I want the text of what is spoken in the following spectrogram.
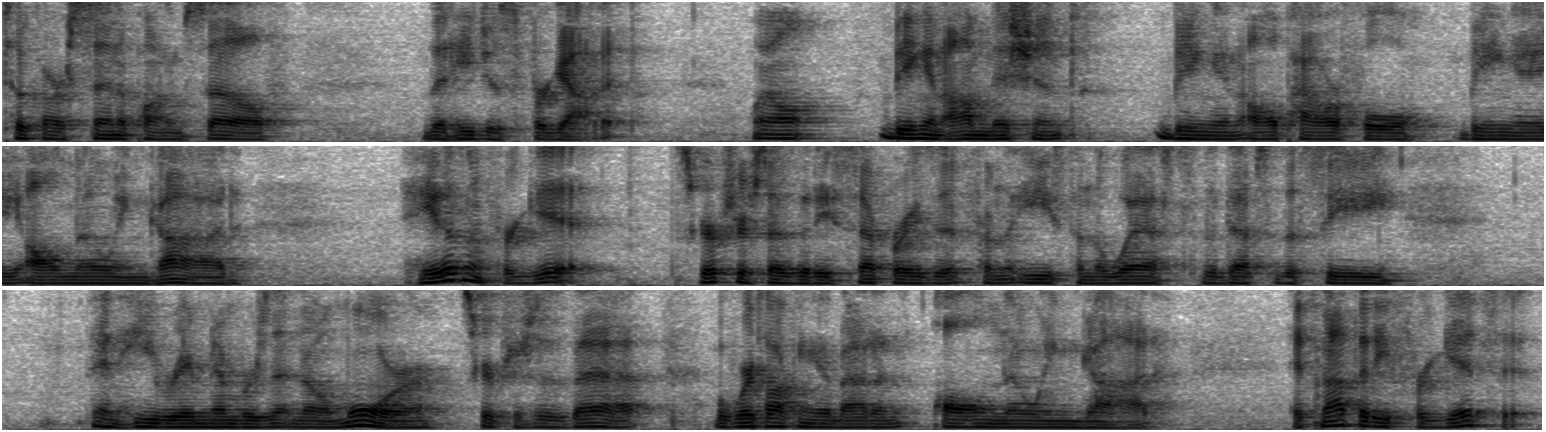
took our sin upon himself that he just forgot it. Well, being an omniscient, being an all powerful, being a all knowing God, he doesn't forget. Scripture says that he separates it from the east and the west to the depths of the sea, and he remembers it no more. Scripture says that, but we're talking about an all knowing God. It's not that he forgets it.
